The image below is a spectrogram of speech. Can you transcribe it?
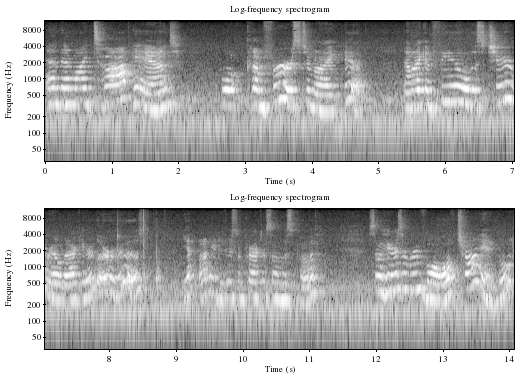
And then my top hand will come first to my hip. And I can feel this chair rail back here. There it is. Yep, I need to do some practice on this pose. So here's a revolved triangle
